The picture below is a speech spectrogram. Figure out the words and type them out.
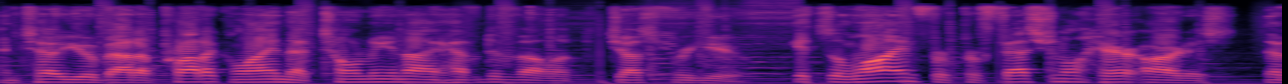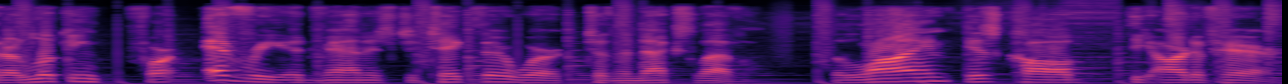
and tell you about a product line that Tony and I have developed just for you. It's a line for professional hair artists that are looking for every advantage to take their work to the next level. The line is called The Art of Hair,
